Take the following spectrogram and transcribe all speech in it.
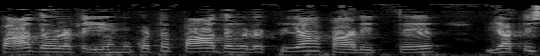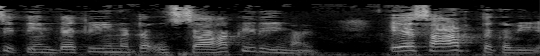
පාදවලට යොමුකොට පාදවල ක්‍රියාකාරීත්වය යටිසිතෙන් දැකීමට උත්සාහ කිරීමයි. එය සාර්ථක විය.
